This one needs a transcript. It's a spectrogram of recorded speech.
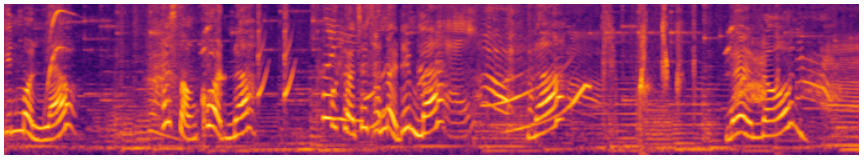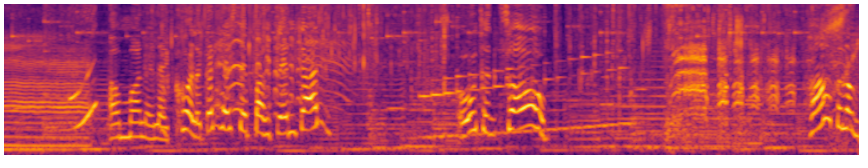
กินหมดแล้วแค่สองขวดนะพวกเธอช่วยฉันหน่อยได้ไหมนะแน่นอน เอามาหลายๆขวดแล้วก็เทใส่ปากเจนกัน โอ้ฉันชอบฮะตลก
